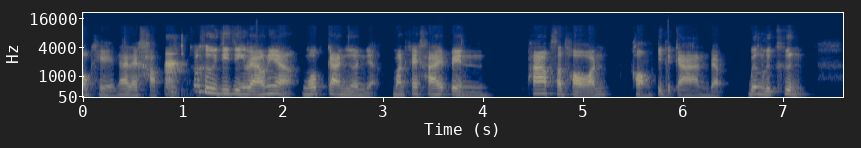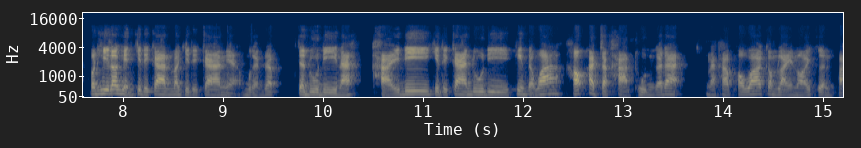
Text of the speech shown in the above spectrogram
โอเคได้เลยครับค่ะก็คือจริงๆแล้วเนี่ยงบการเงินเนี่ยมันคล้ายๆเป็นภาพสะท้อนของกิจการแบบเบื้องลึกขึ้นบางทีเราเห็นกิจการบางกิจการเนี่ยเหมือนแบบจะดูดีนะขายดีกิจการดูดีเพียงแต่ว่าเขาอาจจะขาดทุนก็ได้นะครับเพราะว่ากำไรน้อยเกินไป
